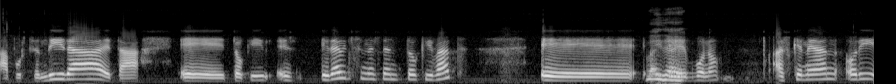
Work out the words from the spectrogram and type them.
apurtzen dira, eta e, toki, ez, erabiltzen ez den toki bat, e, bai, bai. e, bueno, azkenean hori...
